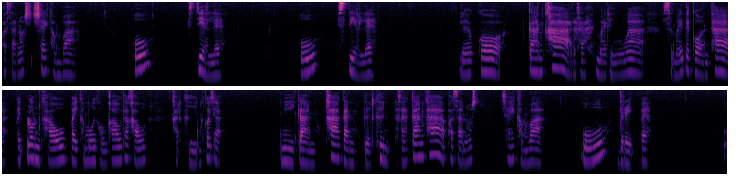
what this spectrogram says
ภาษาเนอสใช้คำว่าโอสเตียเลโอสเตียเลแล้วก็การฆ่านะคะ หมายถึงว่าสมัยแต่ก่อนถ้าไปปล้นเขาไปขโมยของเขาถ้าเขาขัดขืนก็จะ มีการฆ่ากันเกิดขึ้นนะคะ การฆ่าภาษาโนสใช้คำว่าโอเดรเปโอ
